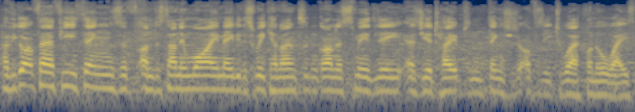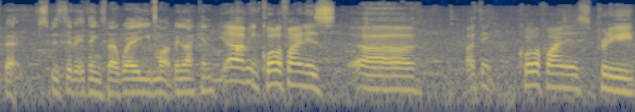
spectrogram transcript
Have you got a fair few things of understanding why maybe this weekend hasn't gone as smoothly as you'd hoped, and things obviously to work on always, but specific things about where you might be lacking? Yeah, I mean qualifying is, uh, I think qualifying is pretty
